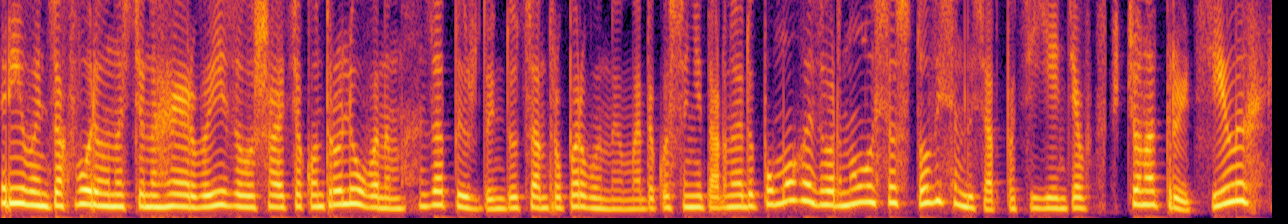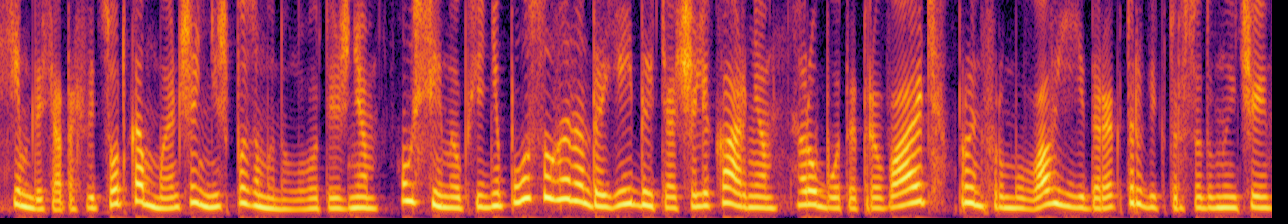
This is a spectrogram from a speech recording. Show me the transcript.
Рівень захворюваності на ГРВІ залишається контрольованим. За тиждень до центру первинної медико-санітарної допомоги звернулося 180 пацієнтів, що на 3,7% менше ніж позаминулого тижня. Усі необхідні послуги надає й дитяча лікарня. Роботи тривають. Проінформував її директор Віктор Садовничий.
